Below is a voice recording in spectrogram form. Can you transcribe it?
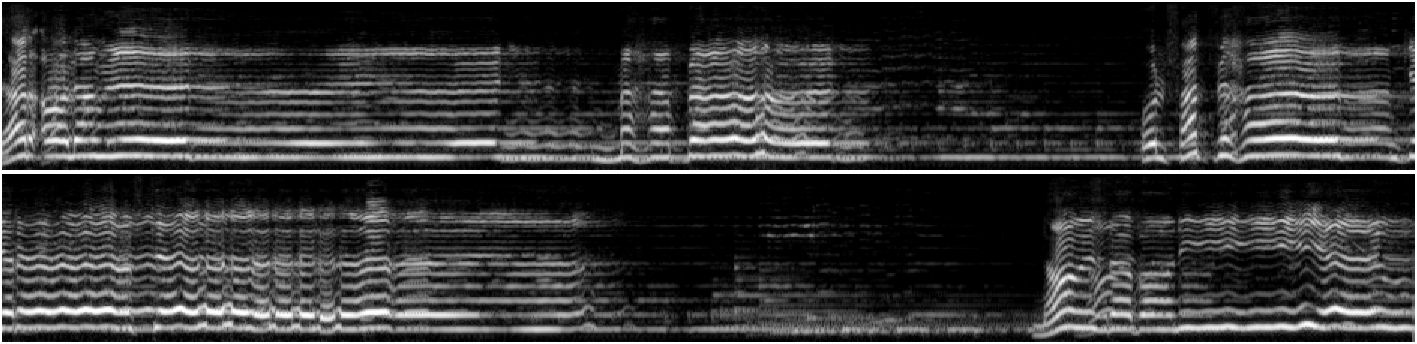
در عالم محبت الفت به هم گرفته. نامهربانی او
